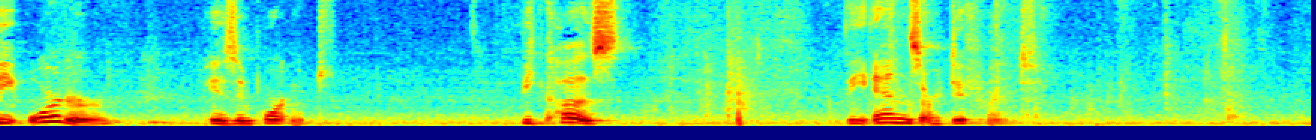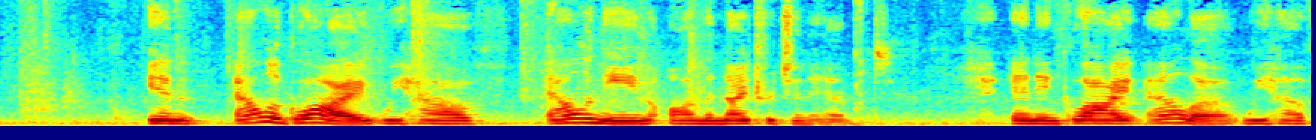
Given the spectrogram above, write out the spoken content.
The order is important because the ends are different. In alagly, we have alanine on the nitrogen end. And in gly-ala, we have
